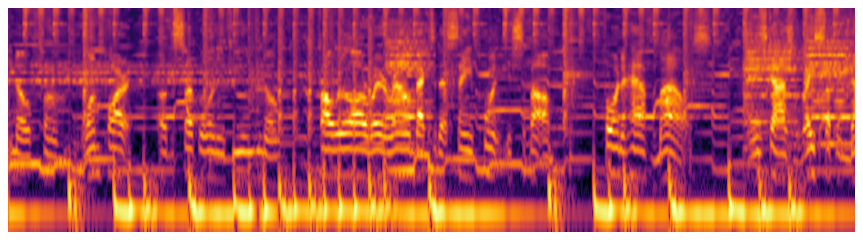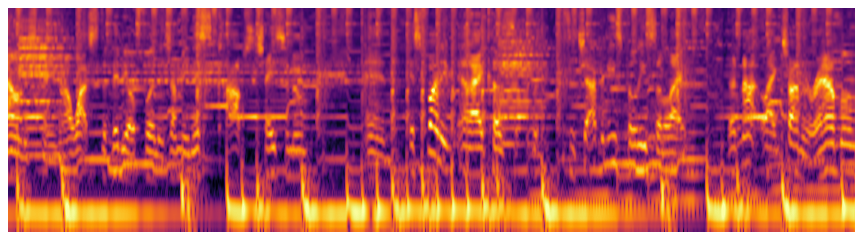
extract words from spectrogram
you know from one part of the circle, and if you you know follow it all the way around back to that same point, it's about four and a half miles. And these guys race up and down this thing. And I watched the video footage. I mean, it's cops chasing them. And it's funny, like, because the, the Japanese police are like, they're not like trying to ram them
